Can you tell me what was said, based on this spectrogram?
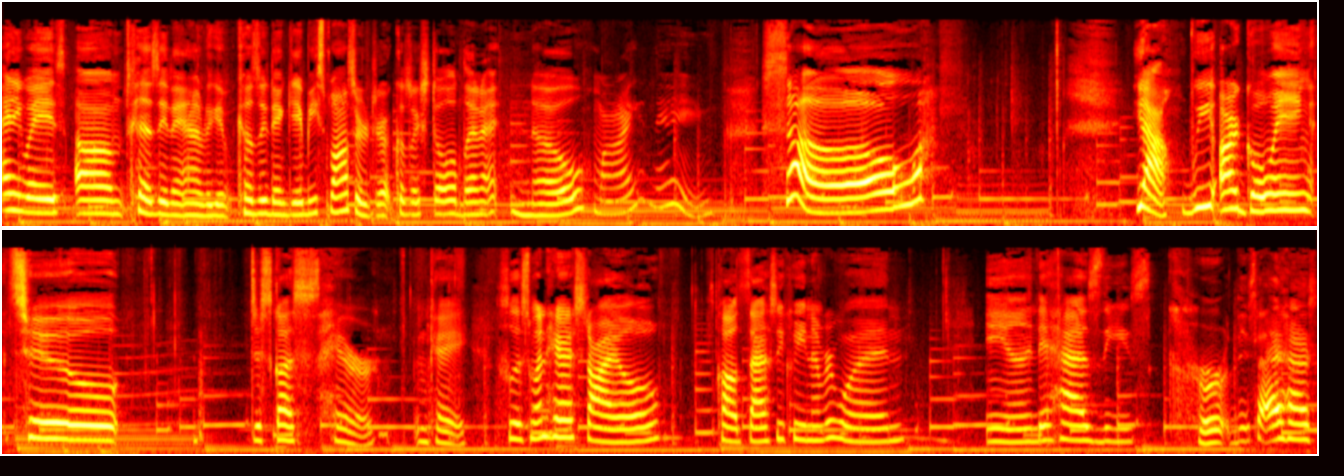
Anyways, um, because they didn't have to give, because they didn't give me sponsorship, because I still didn't know my name. So, yeah, we are going to discuss hair. Okay, so this one hairstyle it's called Sassy Queen Number One, and it has these cur. This it has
